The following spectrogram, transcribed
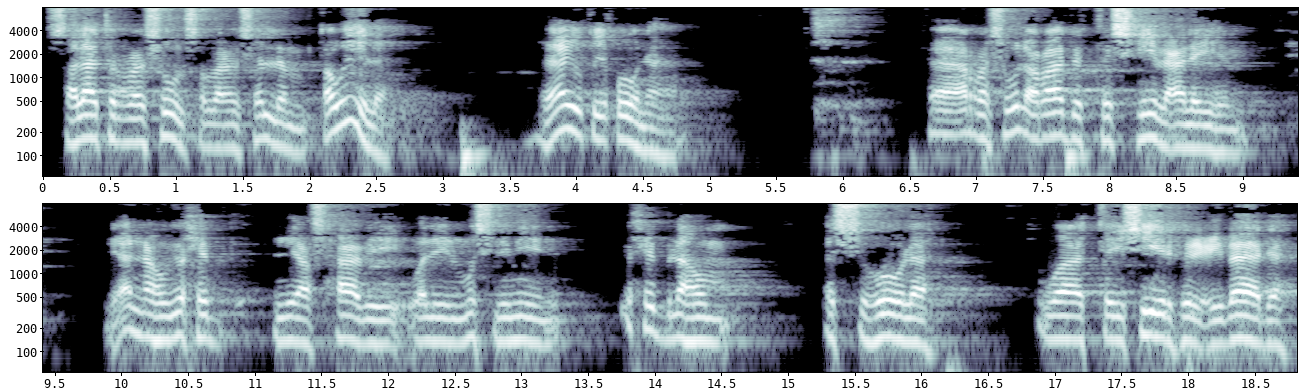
صلاة الرسول صلى الله عليه وسلم طويلة لا يطيقونها. فالرسول أراد التسهيل عليهم لأنه يحب لأصحابه وللمسلمين يحب لهم السهولة والتيسير في العبادة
